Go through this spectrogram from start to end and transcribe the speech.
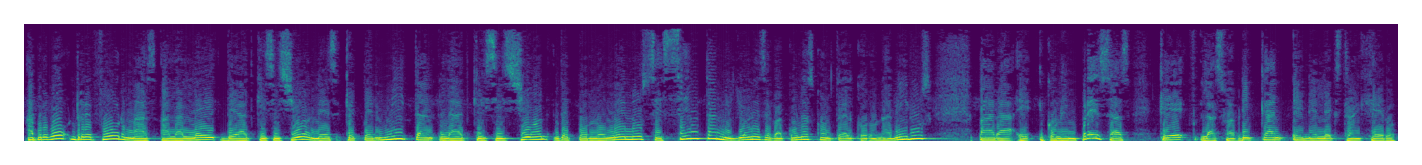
aprobó reformas a la ley de adquisiciones que permitan la adquisición de por lo menos 60 millones de vacunas contra el coronavirus para eh, con empresas que las fabrican en el extranjero.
